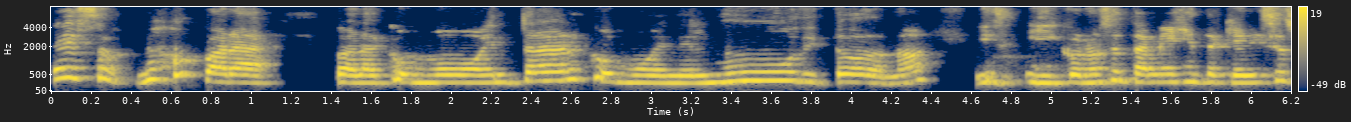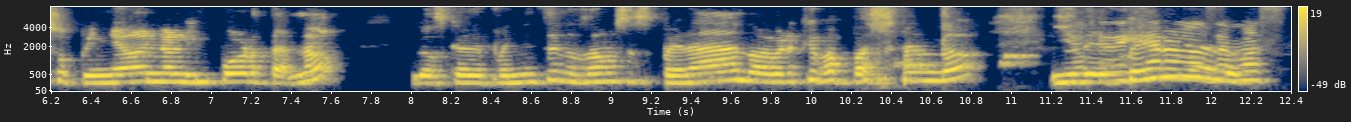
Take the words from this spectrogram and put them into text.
eso, ¿no? Para para como entrar como en el mood y todo, ¿no? Y, y conocen también gente que dice su opinión y no le importa, ¿no? Los que dependientes nos vamos esperando a ver qué va pasando y depende los demás.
